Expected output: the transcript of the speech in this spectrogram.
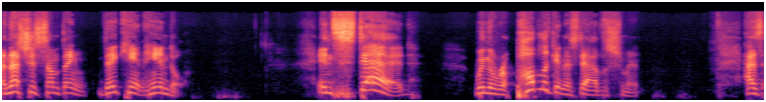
And that's just something they can't handle. Instead, when the Republican establishment has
